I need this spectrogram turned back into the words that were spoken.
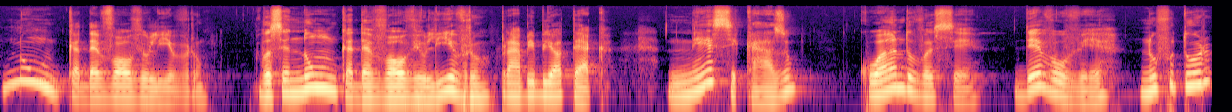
nunca devolve o livro. Você nunca devolve o livro para a biblioteca. Nesse caso, quando você devolver no futuro,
